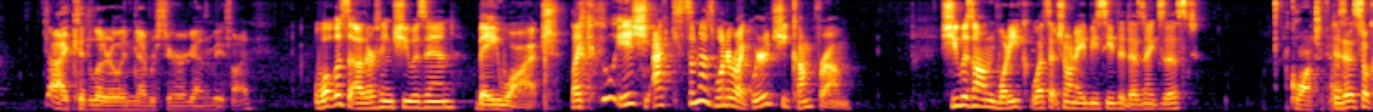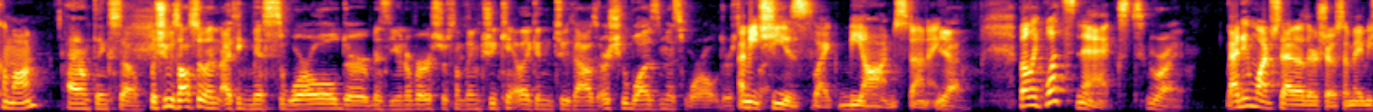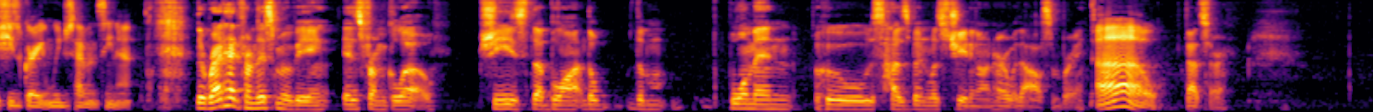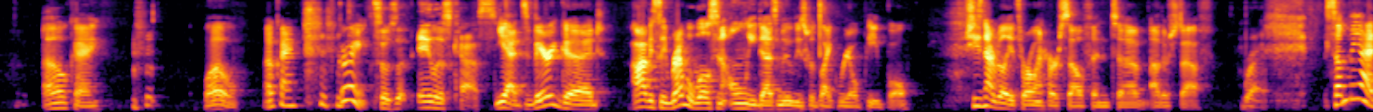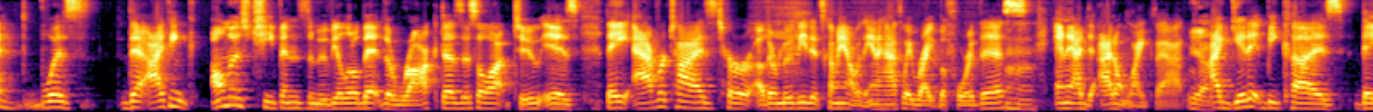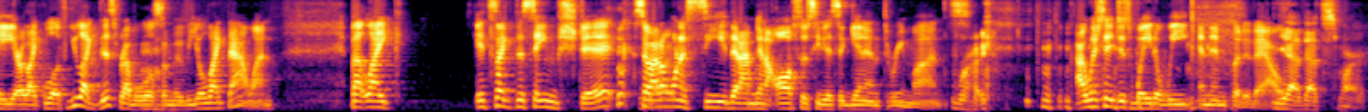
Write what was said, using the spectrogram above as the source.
I could literally never see her again and be fine. What was the other thing she was in? Baywatch. Like, who is she? I sometimes wonder, like, where did she come from? She was on what do you what's that show on ABC that doesn't exist? Quantico. Does that still come on? I don't think so. But she was also in, I think, Miss World or Miss Universe or something. She can't like in 2000, or she was Miss World or something. I mean, she is like beyond stunning. Yeah. But like, what's next? Right. I didn't watch that other show, so maybe she's great and we just haven't seen it. The redhead from this movie is from Glow. She's the blonde, the the woman whose husband was cheating on her with Alison Brie. Oh, That's her. Oh, okay. Whoa. Okay. Great. So it's an A-list cast. Yeah, it's very good. Obviously, Rebel Wilson only does movies with like real people. She's not really throwing herself into other stuff. Right. something I was that I think almost cheapens the movie a little bit. The Rock does this a lot too. Is they advertised her other movie that's coming out with Anna Hathaway right before this, mm-hmm. and I, I don't like that. Yeah. I get it because they are like, well, if you like this Rebel Wilson mm-hmm. movie, you'll like that one. But like, it's like the same shtick, so I don't want to see that I'm going to also see this again in three months. Right. I wish they'd just wait a week and then put it out. Yeah, that's smart.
